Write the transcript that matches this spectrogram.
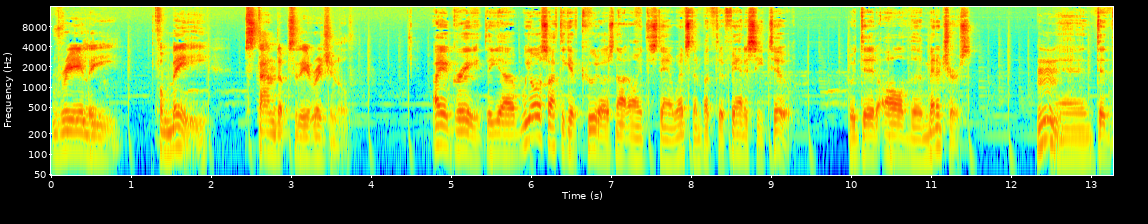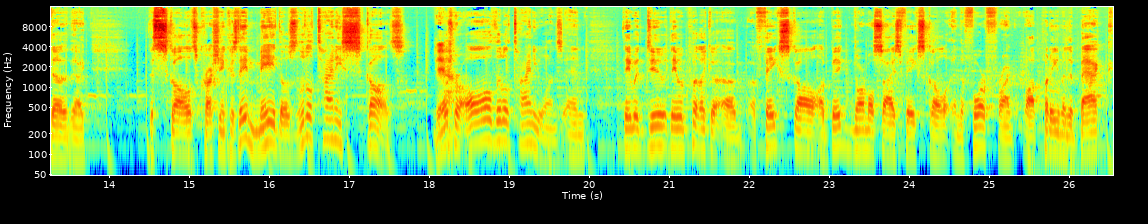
really, for me, stand up to the original. I agree. The uh, we also have to give kudos not only to Stan Winston but to Fantasy Two, who did all the miniatures and did the like the skulls crushing because they made those little tiny skulls. Yeah. Those were all little tiny ones, and they would do they would put like a, a, a fake skull, a big normal size fake skull in the forefront while putting them in the back,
